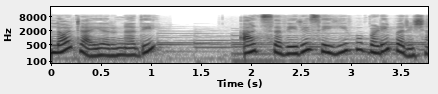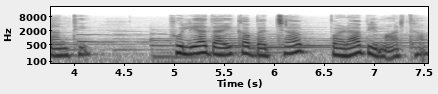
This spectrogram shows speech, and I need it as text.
लौट आई अरुणा दी। आज सवेरे से ही वो बड़ी परेशान थी। फुलिया दाई का बच्चा बड़ा बीमार था।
